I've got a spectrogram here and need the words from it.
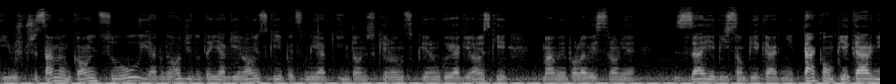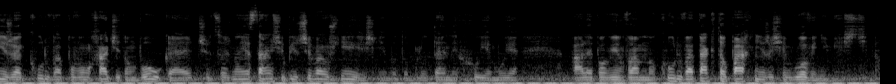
i już przy samym końcu, jak dochodzi do tej Jagiellońskiej, powiedzmy jak idąc w kierunku, Jagiellońskiej, mamy po lewej stronie zajebistą piekarnię. Taką piekarnię, że jak kurwa powąchacie tą bułkę czy coś, no ja staram się pieczywa już nie jeść, nie, bo to gluteny chuje muje, ale powiem wam, no kurwa tak to pachnie, że się w głowie nie mieści, no.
